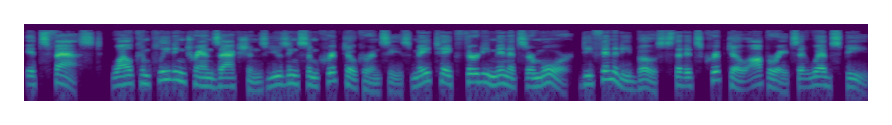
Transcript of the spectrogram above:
It's fast. While completing transactions using some cryptocurrencies may take 30 minutes or more, Dfinity boasts that its crypto operates at web speed.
